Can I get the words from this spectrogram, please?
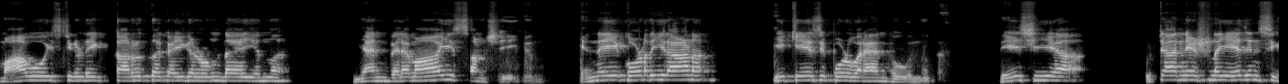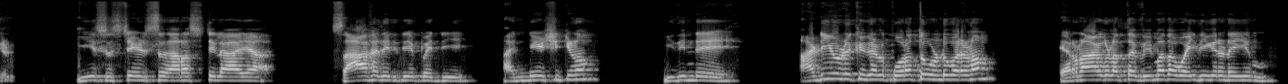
മാവോയിസ്റ്റുകളുടെയും കറുത്ത കൈകളുണ്ട് എന്ന് ഞാൻ ബലമായി സംശയിക്കുന്നു. എന്നെ ഈ കോടതിയിലാണ് ഈ കേസ് ഇപ്പോൾ വരാൻ പോകുന്നത്. ദേശീയ കുറ്റാന്വേഷണ ഏജൻസികൾ ഈ സിസ്റ്റേഴ്സ് അറസ്റ്റിലായ സാഹചര്യത്തെപ്പറ്റി അന്വേഷിക്കണം. ഇതിന്റെ അടിയൊഴുക്കുകൾ പുറത്തു കൊണ്ടുവരണം. എറണാകുളത്തെ വിമത വൈദികരുടെയും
